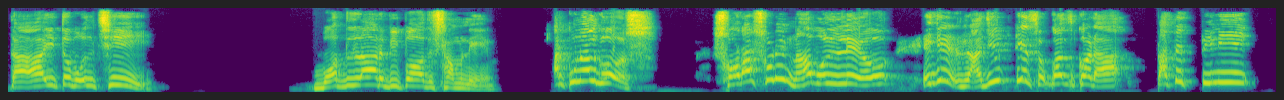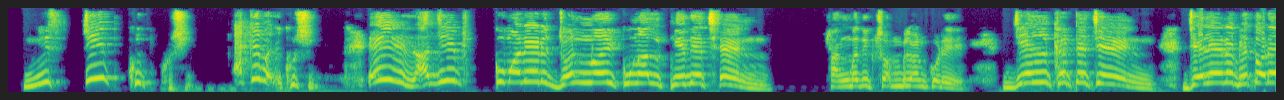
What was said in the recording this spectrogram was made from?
তাই তো বলছি, বদলার বিপদ সামনে। আর কুণাল ঘোষ, সরাসরি না বললেও এই যে রাজীবকে শোকজ করা, তাতে তিনি নিশ্চিত খুব খুশি, একেবারে খুশি। এই রাজীব কুমারের জন্যই কুণাল কেঁদেছেন। সাংবাদিক সম্মেলন করে জেল খেটেছেন। জেলের ভেতরে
